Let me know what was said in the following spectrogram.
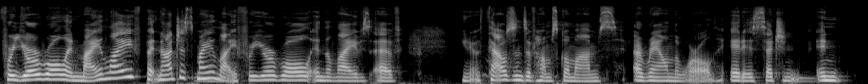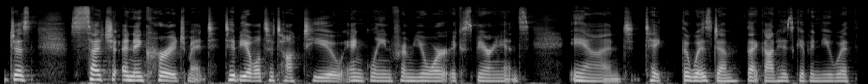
for your role in my life, but not just my Mhm. life, for your role in the lives of you know thousands of homeschool moms around the world. It is such an mm. in just such an encouragement to be able to talk to you and glean from your experience and take the wisdom that God has given you with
